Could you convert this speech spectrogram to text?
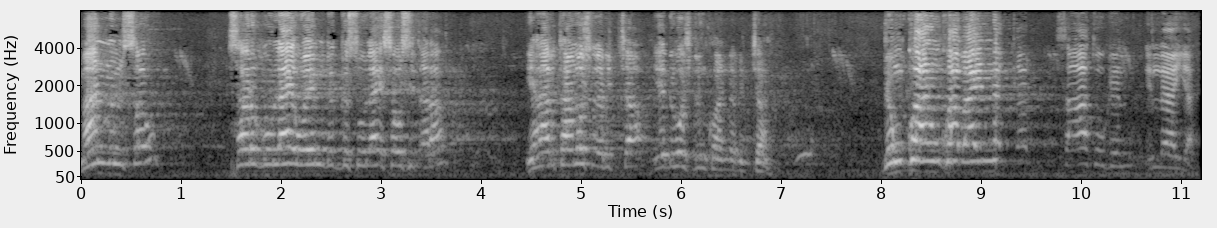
ማንም ሰው ሰርጉ ላይ ወይም ድግሱ ላይ ሰው ሲጠራ የሀብታሞች ለብቻ የድሆች ድንኳን ለብቻ ነው። ድንኳን እንኳ ባይነቀል ሰዓቱ ግን ይለያያል።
